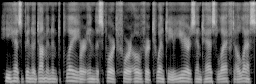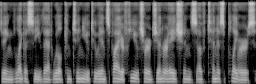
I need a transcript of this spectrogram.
He has been a dominant player in the sport for over 20 years and has left a lasting legacy that will continue to inspire future generations of tennis players.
